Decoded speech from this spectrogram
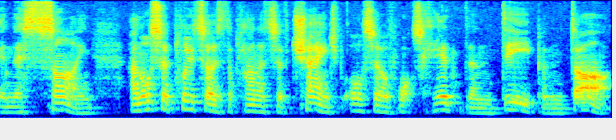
in this sign, and also Pluto is the planet of change, but also of what's hidden, and deep and dark.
